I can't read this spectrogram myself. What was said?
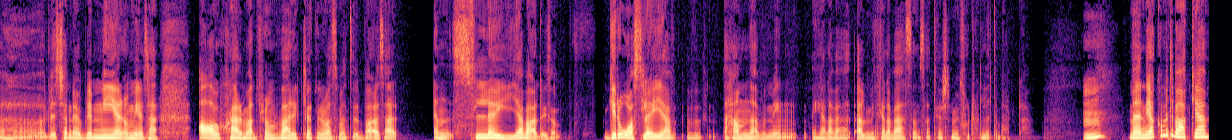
uh, jag kände att jag blev mer och mer så här avskärmad från verkligheten. Det var som att det bara så här, en slöja, bara liksom, grå slöja hamnade över min hela mitt hela väsen, så att jag känner mig fortfarande lite borta. Mm. Men jag kommer tillbaka.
